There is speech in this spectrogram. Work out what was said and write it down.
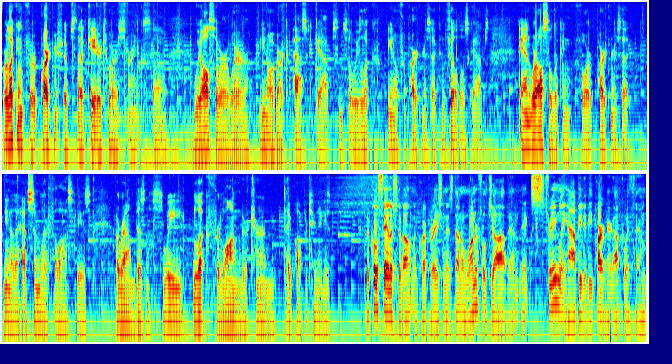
We're looking for partnerships that cater to our strengths. Uh, we also are aware, you know, of our capacity gaps, and so we look, you know, for partners that can fill those gaps. And we're also looking for partners that, you know, that have similar philosophies around business. We look for longer term type opportunities. The Coast Salish Development Corporation has done a wonderful job and extremely happy to be partnered up with them.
